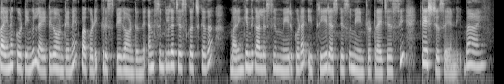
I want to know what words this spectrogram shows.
పైన కోటింగ్ లైట్గా ఉంటేనే పకోడీ క్రిస్పీగా ఉంటుంది. అండ్ సింపుల్గా చేసుకోవచ్చు కదా? మరింకెందుకు ఆలస్యం? మీరు కూడా ఈ త్రీ రెసిపీస్ మీ ఇంట్లో ట్రై చేసి టేస్ట్ చూసేయండి. బాయ్.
